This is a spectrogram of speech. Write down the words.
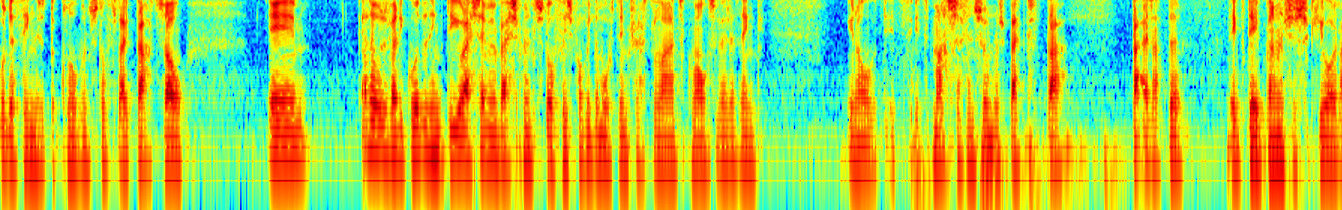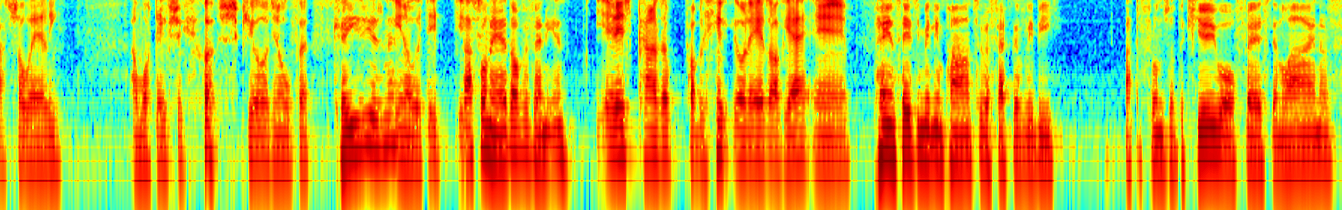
other things at the club and stuff like that. So, um, I thought it was very good. I think the USM investment stuff is probably the most interesting line to come out of it. I think, you know, it's it's massive in some respects that that is at the they've they've managed to secure that so early, and what they've secured, secured you know, for Crazy, isn't it? you know, it, it That's unheard of, if anything. it is kind of probably unheard of, yeah. Um, Paying 30 million pounds to effectively be at the front of the queue or first in line of.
